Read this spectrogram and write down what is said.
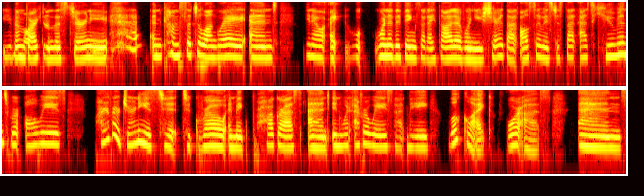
you've oh. embarked on this journey and come such a mm-hmm. long way. And you know, I, w- one of the things that I thought of when you shared that also is just that as humans, we're always part of our journey is to to grow and make progress, and in whatever ways that may look like for us. And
